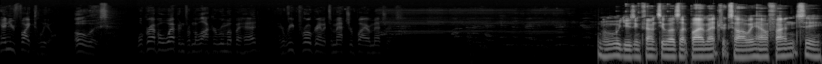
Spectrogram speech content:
can you fight Khalil? Always. We'll grab a weapon from the locker room up ahead and reprogram it to match your biometrics. Ooh, using fancy words like biometrics, are we? How fancy.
